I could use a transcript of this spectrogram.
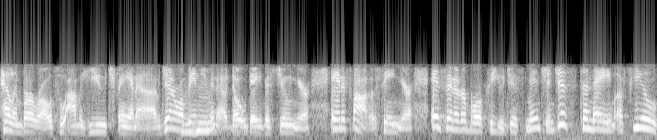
Helen Burroughs, who I'm a huge fan of, General mm-hmm. Benjamin Doe Davis Jr. and his father, Senior, and Senator Brooks, who you just mentioned, just to name a few.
